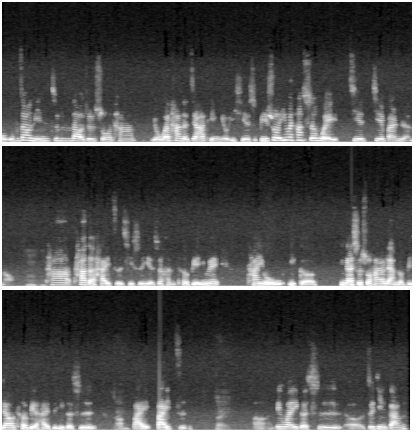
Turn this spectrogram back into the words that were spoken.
我我不知道您知不知道，就是说他有关他的家庭有一些是，比如说，因为他身为接接班人哦，嗯，他他的孩子其实也是很特别，因为他有一个。应该是说他有两个比较特别的孩子，一个是啊白白子，对，啊另外一个是呃最近刚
